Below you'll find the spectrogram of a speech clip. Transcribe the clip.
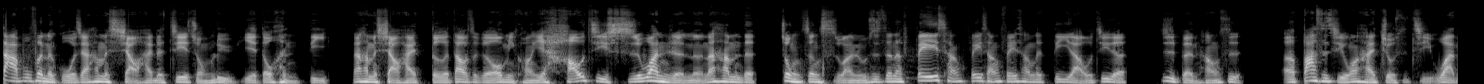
大部分的国家，他们小孩的接种率也都很低。那他们小孩得到这个欧米狂也好几十万人了，那他们的。重症死亡率是真的非常非常非常的低啦！我记得日本好像是呃八十几万还九十几万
